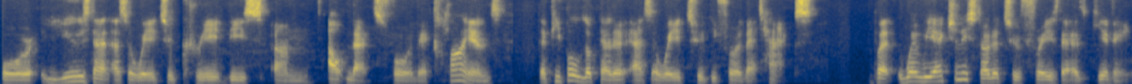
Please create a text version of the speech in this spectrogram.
or use that as a way to create these um, outlets for their clients, that people looked at it as a way to defer their tax. But when we actually started to phrase that as giving,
